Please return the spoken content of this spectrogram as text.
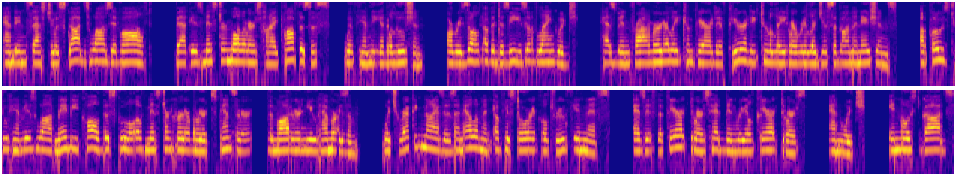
and incestuous gods was evolved. That is Mr. Muller's hypothesis. With him the evolution, a result of a disease of language, has been primarily comparative purity to later religious abominations. Opposed to him is what may be called the school of Mr. Herbert Spencer, the modern Euhemerism, which recognizes an element of historical truth in myths, as if the characters had been real characters, and which, in most gods,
